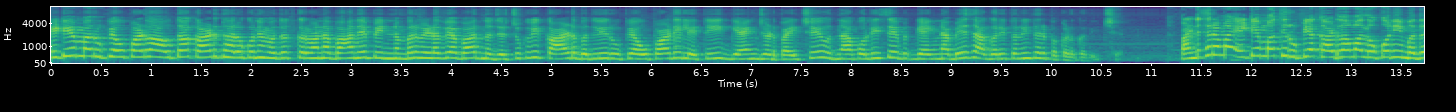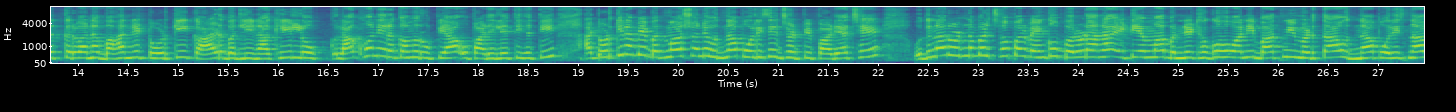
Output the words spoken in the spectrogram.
એટીએમમાં રૂપિયા ઉપાડવા આવતા કાર્ડ ધારકોને મદદ કરવાના બહાને પિન નંબર મેળવ્યા બાદ નજર ચૂકવી કાર્ડ બદલી રૂપિયા ઉપાડી લેતી ગેંગ ઝડપાઈ છે. ઉધના પોલીસે ગેંગના બે સાગરિતોની ધરપકડ કરી છે. પાંડેસરામાં એટીએમમાંથી રૂપિયા કાઢવામાં લોકોની મદદ કરવાના બહાને ટોળકી કાર્ડ બદલી નાખી લાખોની રકમ રૂપિયા ઉપાડી લેતી હતી. આ ટોળકીના બે બદમાશોને ઉધના પોલીસે ઝડપી પાડ્યા છે. ઉધના રોડ નંબર છ પર બેંક ઓફ બરોડાના બંને ઠગો હોવાની બાતમી મળતા ઉધના પોલીસના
